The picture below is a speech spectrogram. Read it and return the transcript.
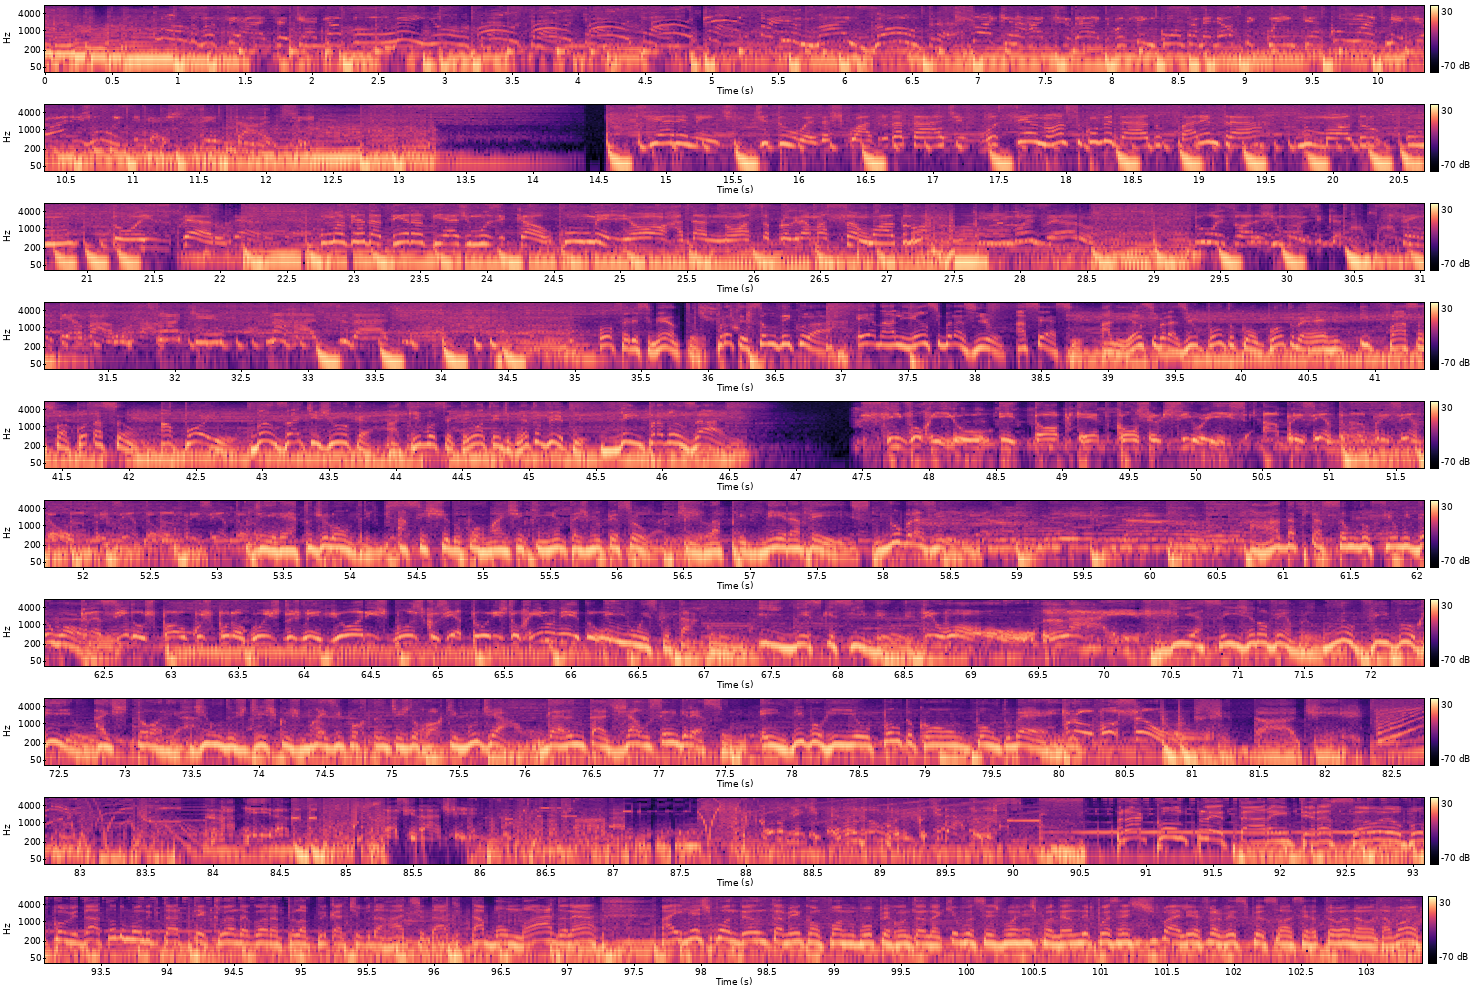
Às quatro da tarde, você é nosso convidado para entrar no módulo 120. Uma verdadeira viagem musical com o melhor da nossa programação. Módulo 120. Duas horas de música, sem intervalo. Só aqui, na Rádio Cidade. Oferecimento Proteção Veicular é na Aliança Brasil. Acesse aliancebrasil.com.br e faça sua cotação. Apoio Banzai Tijuca. Aqui você tem um atendimento VIP. Vem pra Banzai. Vivo Rio e Top Cat Concert Series apresentam, apresentam, apresentam, apresentam. Direto de Londres, assistido por mais de 500 mil pessoas, pela primeira vez no Brasil. A adaptação do filme The Wall Trazido aos palcos por alguns dos melhores músicos e atores do Reino Unido. em um espetáculo inesquecível. The Wall Live. Dia 6 de novembro, no Vivo Rio. A história de um dos discos mais importantes do rock mundial. Garanta já o seu ingresso em vivorio.com.br. Promoção. Cidade. Na beira da cidade. Conectando ao banco de dados. Pra completar a interação, eu vou convidar todo mundo que tá teclando agora pelo aplicativo da Rádio Cidade, que tá bombado, né? Aí respondendo também, conforme eu vou perguntando aqui, vocês vão respondendo, depois a gente vai ler pra ver se o pessoal acertou ou não, tá bom?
